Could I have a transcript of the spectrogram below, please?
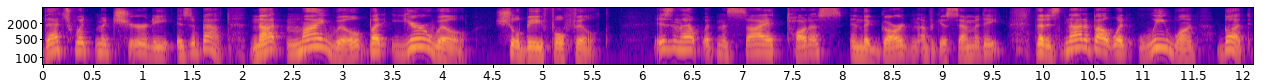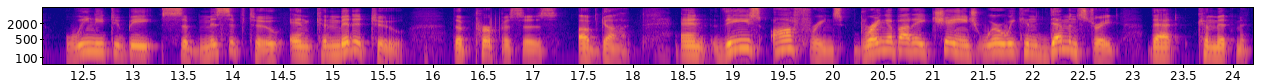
That's what maturity is about. Not my will, but your will shall be fulfilled. Isn't that what Messiah taught us in the Garden of Gethsemane? That it's not about what we want, but we need to be submissive to and committed to the purposes of God. And these offerings bring about a change where we can demonstrate that commitment.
